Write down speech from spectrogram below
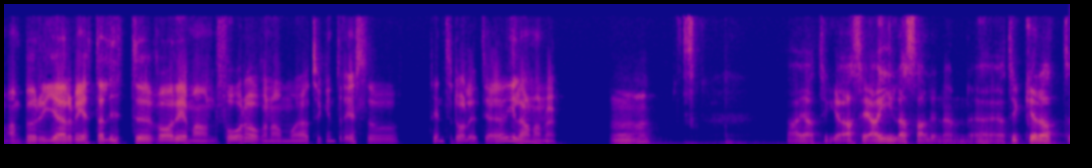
man börjar veta lite vad det är man får av honom och jag tycker inte det är så... Det är inte dåligt. Jag gillar honom nu. Mm. Ja, jag, tycker, alltså jag gillar Sallinen. Eh, jag tycker att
